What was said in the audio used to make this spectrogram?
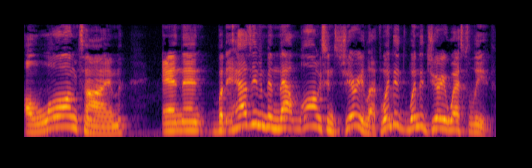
a long time, and then but it hasn't even been that long since Jerry left. When did when did Jerry West leave?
